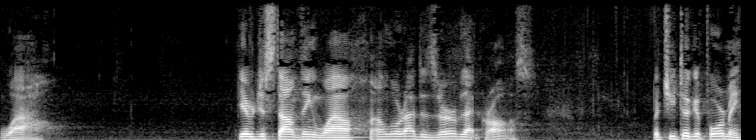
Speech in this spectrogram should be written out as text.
Wow. You ever just stop and think, wow, oh, Lord, I deserve that cross? but you took it for me.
